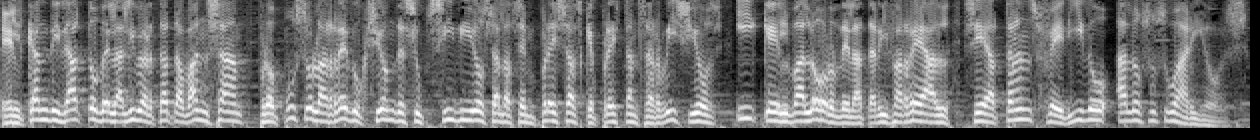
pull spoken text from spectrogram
El candidato de la Libertad Avanza propuso la reducción de subsidios a las empresas que prestan servicios y que el valor de la tarifa real sea transferido a los usuarios.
